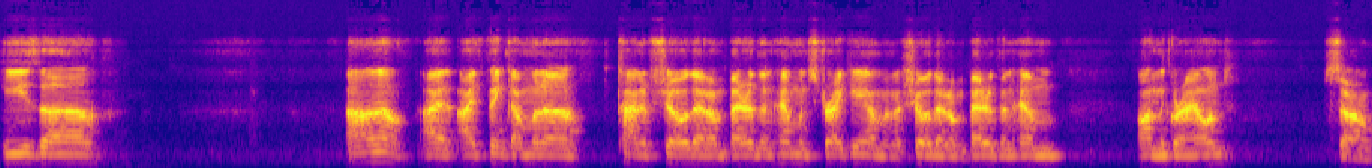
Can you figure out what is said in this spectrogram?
he's uh, I don't know. I I think I'm gonna kind of show that I'm better than him when striking. I'm gonna show that I'm better than him on the ground. So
